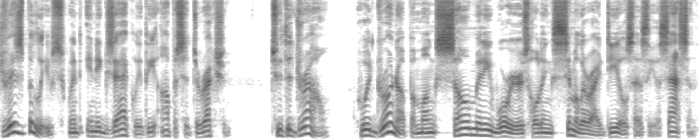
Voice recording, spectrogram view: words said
Drizzt's beliefs went in exactly the opposite direction. To the drow, who had grown up among so many warriors holding similar ideals as the assassin,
